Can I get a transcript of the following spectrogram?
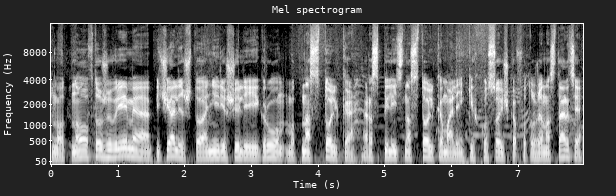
Вот. Но в то же время печали, что они решили игру вот настолько распилить, настолько маленьких кусочков вот уже на старте,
